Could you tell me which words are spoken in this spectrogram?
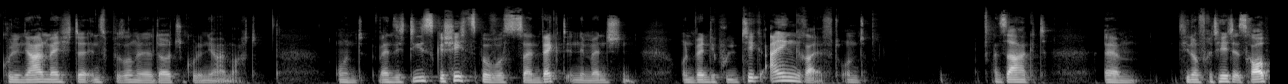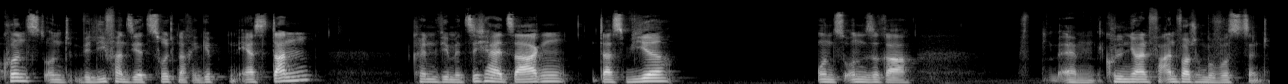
Kolonialmächte, insbesondere der deutschen Kolonialmacht. Und wenn sich dieses Geschichtsbewusstsein weckt in den Menschen und wenn die Politik eingreift und sagt, ähm, die Nofretete ist Raubkunst und wir liefern sie jetzt zurück nach Ägypten, erst dann können wir mit Sicherheit sagen, dass wir uns unserer ähm, kolonialen Verantwortung bewusst sind.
